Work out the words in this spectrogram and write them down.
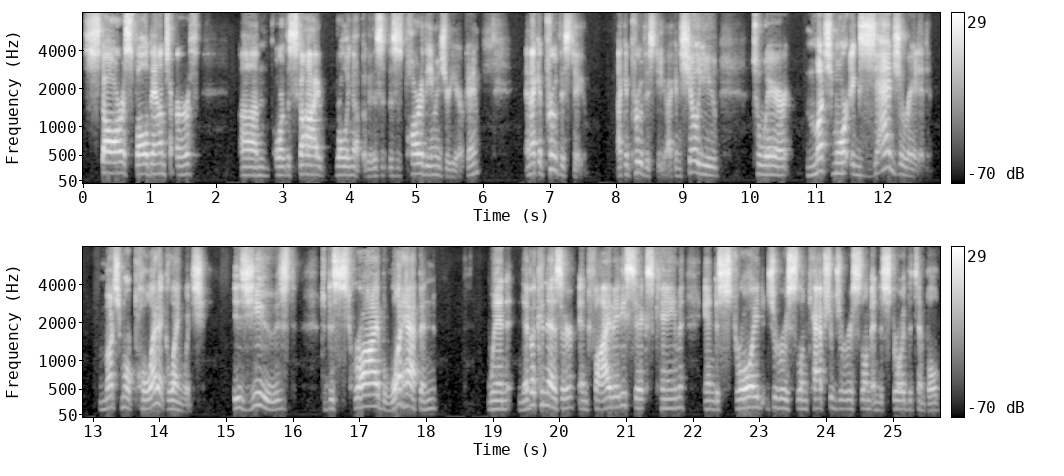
stars fall down to earth um, or the sky rolling up. Okay. This is, this is part of the imagery here. Okay. And I could prove this to you. I can prove this to you. I can show you to where much more exaggerated, much more poetic language is used to describe what happened when Nebuchadnezzar in 586 came and destroyed Jerusalem, captured Jerusalem, and destroyed the temple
